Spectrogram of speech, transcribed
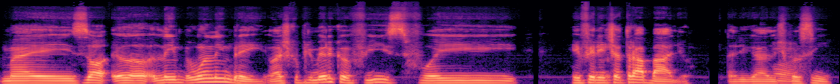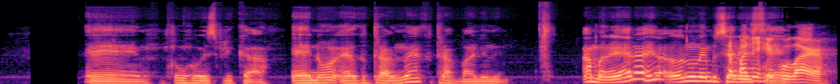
Mas, ó, eu, lembro, eu lembrei. Eu acho que o primeiro que eu fiz foi referente a trabalho, tá ligado? Tipo hum. assim. É, como que eu vou explicar? É, não, é, não é que o trabalho. Né? Ah, mano, era. Eu não lembro se trabalho era. Trabalho irregular?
